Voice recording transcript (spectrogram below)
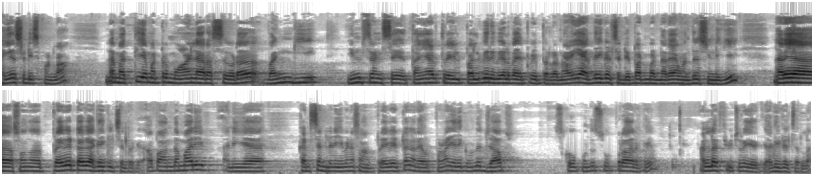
ஹையர் ஸ்டடீஸ் பண்ணலாம். இல்லை மத்திய மற்றும் மாநில அரசோட வங்கி இன்சூரன்ஸு தனியார் துறையில் பல்வேறு வேலைவாய்ப்புகள் பெறலாம். நிறைய அக்ரிகல்ச்சர் டிபார்ட்மெண்ட் நிறையா வந்துருச்சு இன்றைக்கி நிறையா சொந்த ப்ரைவேட்டாகவே அக்ரிகல்ச்சர் இருக்குது அப்போ அந்த மாதிரி நீங்கள் கன்சென்ட்டில் நீங்கள் என்ன சொல்லலாம் ப்ரைவேட்டில் நிறைய ஒர்க் பண்ணலாம். இதுக்கு வந்து ஜாப் ஸ்கோப் வந்து சூப்பராக இருக்குது நல்ல ஃப்யூச்சரும் இருக்குது அக்ரிகல்ச்சரில்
